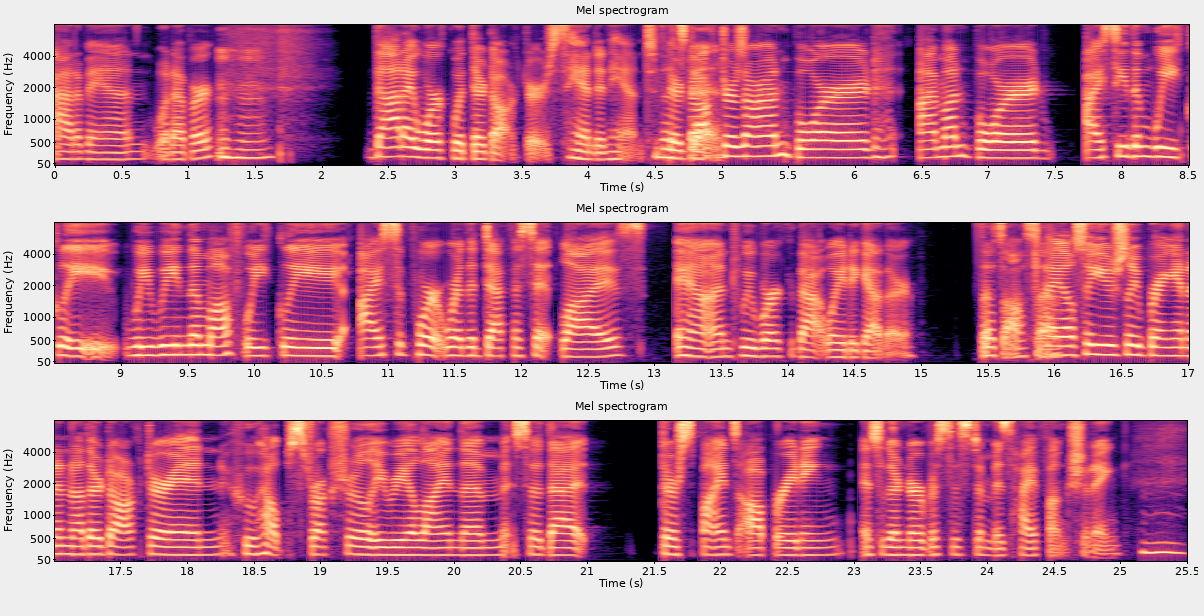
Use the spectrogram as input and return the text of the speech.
Ativan, whatever. Mm-hmm. That I work with their doctors hand in hand. their That's good. doctors are on board. I'm on board. I see them weekly. We wean them off weekly. I support where the deficit lies and we work that way together. That's awesome. I also usually bring in another doctor in who helps structurally realign them so that their spine's operating and so their nervous system is high functioning. Mhm.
